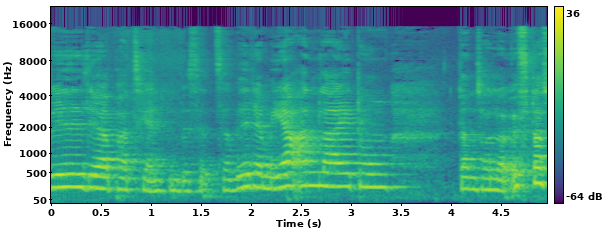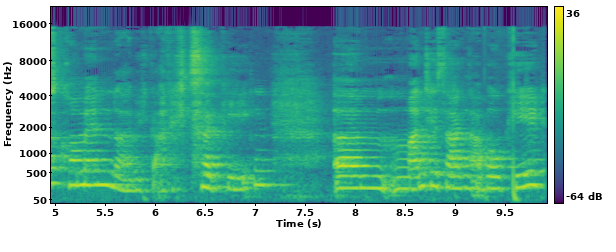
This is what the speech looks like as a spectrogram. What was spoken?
will der Patientenbesitzer? Will der mehr Anleitung? Dann soll er öfters kommen, da habe ich gar nichts dagegen. Ähm, manche sagen aber, okay,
